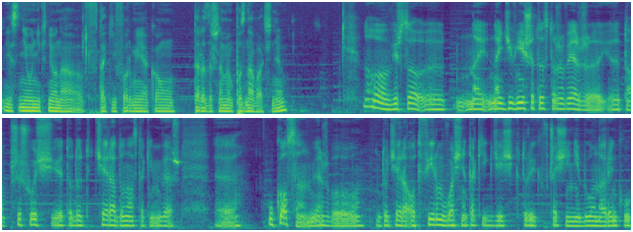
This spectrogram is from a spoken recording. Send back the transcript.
jest nieunikniona w takiej formie, jaką teraz zaczynam ją poznawać, nie? No, wiesz co, naj, najdziwniejsze to jest to, że wiesz, że ta przyszłość to dociera do nas takim, wiesz, ukosem, wiesz, bo dociera od firm właśnie takich gdzieś, których wcześniej nie było na rynku,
